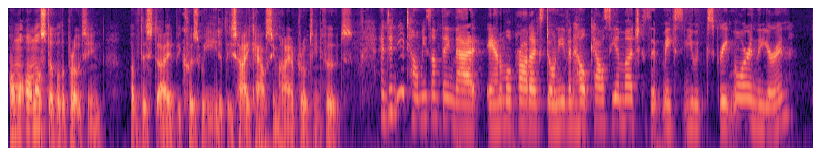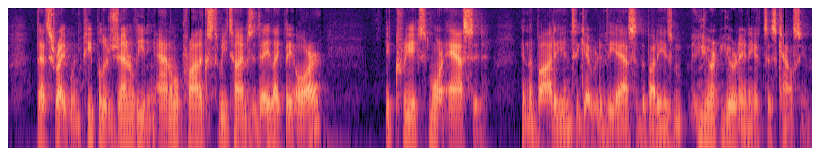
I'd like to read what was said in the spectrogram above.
almost, almost double the protein of this diet because we eat these high calcium, higher protein foods. and didn't you tell me something that animal products don't even help calcium much because it makes you excrete more in the urine? That's right. When people are generally eating animal products three times a day, like they are, it creates more acid in the body. And to get rid of the acid, the body is ur- urinating excess calcium.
